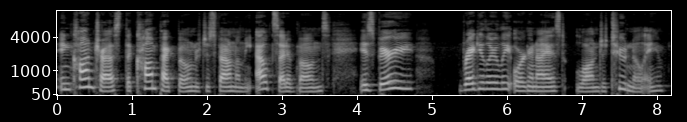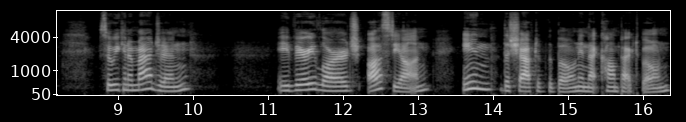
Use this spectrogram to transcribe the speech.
In contrast, the compact bone, which is found on the outside of bones, is very regularly organized longitudinally. So we can imagine a very large osteon in the shaft of the bone, in that compact bone.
